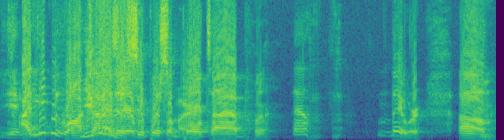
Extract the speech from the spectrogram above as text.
Yeah. I think we walked You out of guys are there super with some smart. pull tab. Well, they were. Um,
